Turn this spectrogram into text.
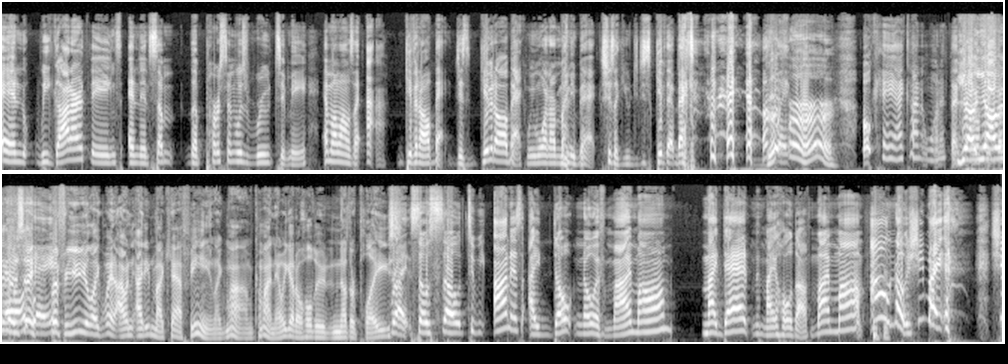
And we got our things, and then some. The person was rude to me, and my mom was like, "Uh, uh give it all back. Just give it all back. We want our money back." She's like, "You just give that back to them right now." Good like, for her. okay, I kind of wanted that. Yeah, yeah, I was going to say. okay. But for you, you're like, wait, I, I need my caffeine. Like, mom, come on. Now we got to hold it another place. Right. So so to be honest, I don't know if my mom, my dad might hold off. My mom, I don't know. She might she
